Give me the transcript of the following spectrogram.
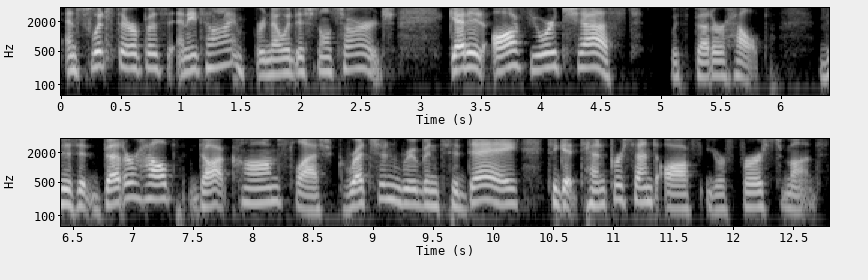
and switch therapists anytime for no additional charge. Get it off your chest with BetterHelp. Visit betterhelp.com slash Gretchen Rubin today to get 10% off your first month.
